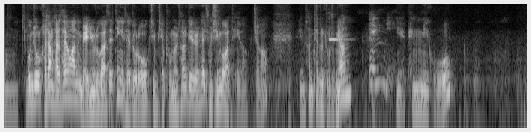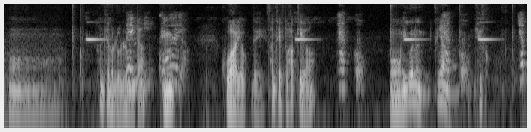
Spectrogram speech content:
어, 기본적으로 가장 잘 사용하는 메뉴가 세팅이 되도록 지금 제품을 설계를 해 주신 것 같아요. 그죠? 지금 선택을 누르면 백미, 예, 백미고 어, 선택을 누릅니다. 백미, 백- 고화력, 네, 선택도 할게요. 어, 이거는 그냥 계속 협,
